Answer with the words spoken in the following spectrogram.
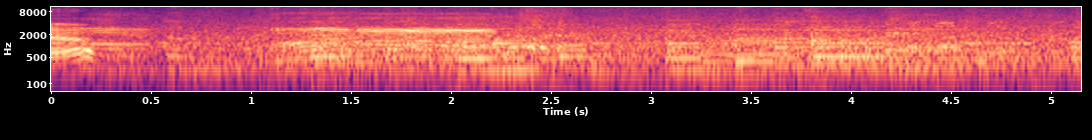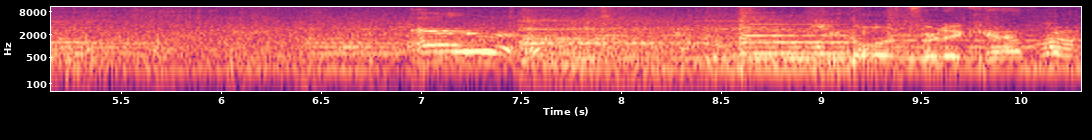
gonna? You going for the camera?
